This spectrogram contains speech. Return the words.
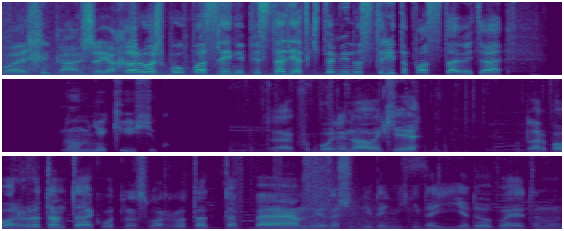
Блин, как же я хорош был последней пистолетке-то минус 3-то поставить, а? Ну, мне кисик. Так, футбольные навыки. Удар по воротам. Так, вот у нас ворота. Так, бам. Ну, я, значит, не до них не доеду, поэтому...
